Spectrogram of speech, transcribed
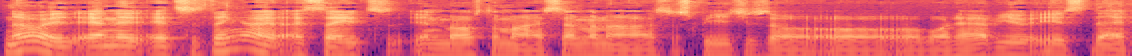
No, it, and it, it's the thing I, I say it's in most of my seminars or speeches or, or, or what have you is that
